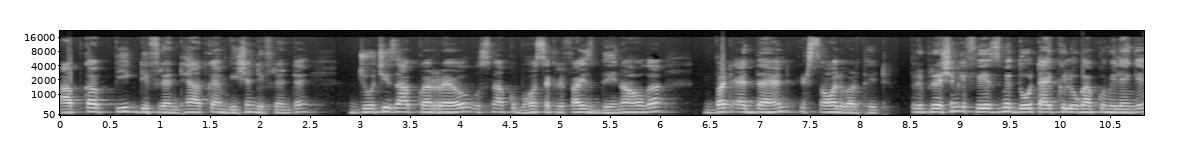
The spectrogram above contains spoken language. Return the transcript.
आपका पीक डिफरेंट है, आपका एम्बिशन डिफरेंट है। जो चीज़ आप कर रहे हो, उसमें आपको बहुत सेक्रीफाइस देना होगा। But at the end it's all worth it preparation के फ़ेज़ में दो टाइप के लोग आपको मिलेंगे।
